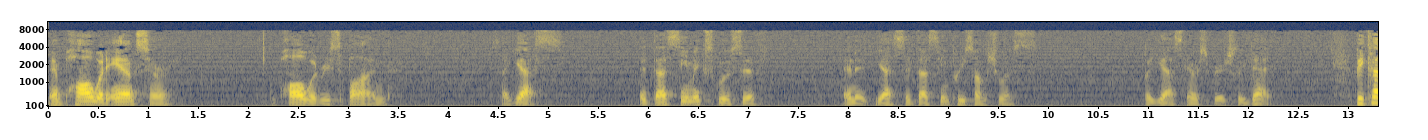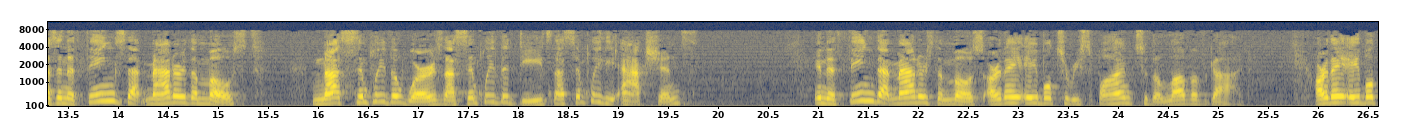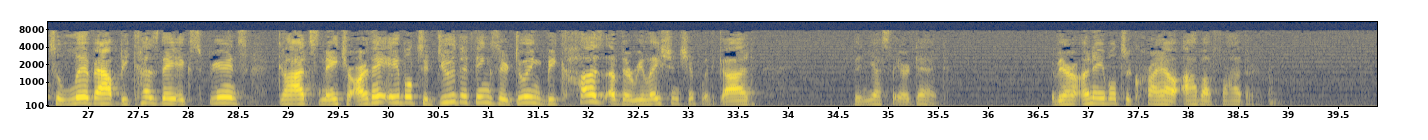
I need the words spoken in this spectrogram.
And Paul would answer, Paul would respond, say, yes, it does seem exclusive, and it, yes, it does seem presumptuous, but yes, they're spiritually dead. Because in the things that matter the most, not simply the words, not simply the deeds, not simply the actions, in the thing that matters the most, are they able to respond to the love of God? Are they able to live out because they experience God's nature? Are they able to do the things they're doing because of their relationship with God? Then yes, they are dead. They are unable to cry out, Abba, Father,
